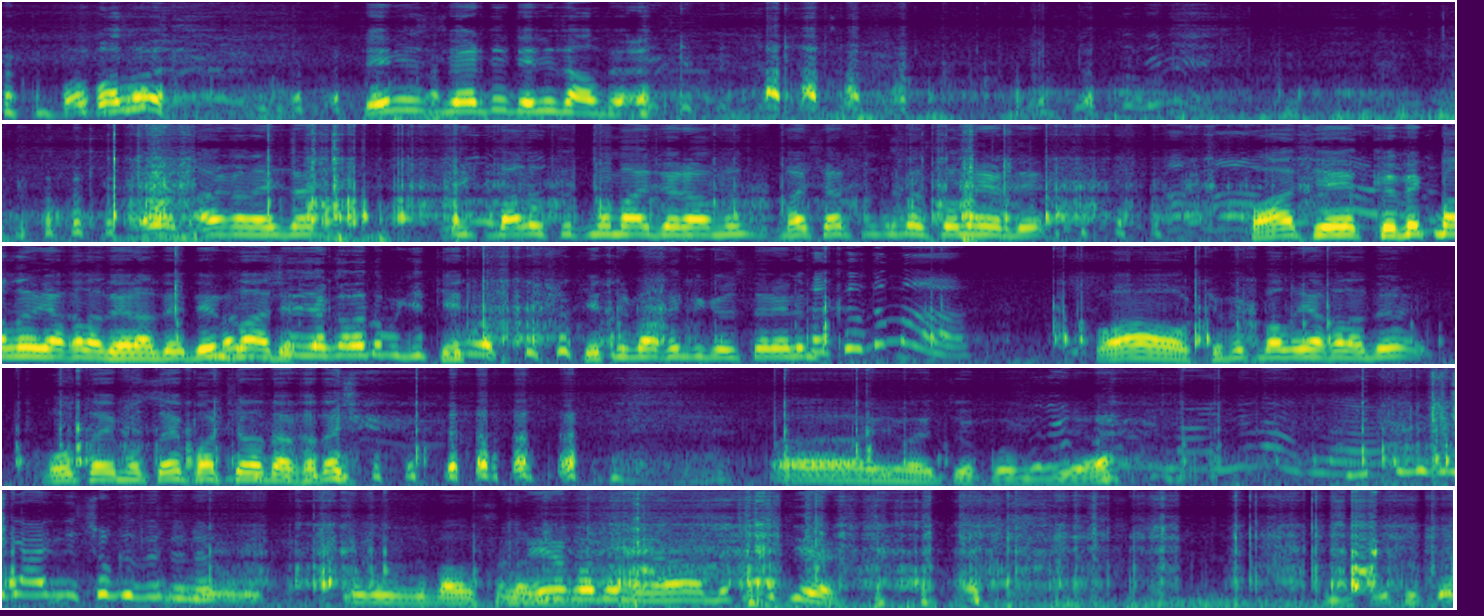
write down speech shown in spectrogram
Balığı deniz verdi, deniz aldı. evet arkadaşlar ilk balık tutma maceramız başarısızlıkla sona erdi. Fatih'e köpek balığı yakaladı herhalde değil mi Lan bir Fatih? şey yakaladı mı gitti Get- mi? getir bakayım bir gösterelim. Takıldı mı? Wow, köpek balığı yakaladı. Voltayı moltayı parçaladı arkadaş. ay ay çok komik ya. Geldiniz çok üzüldünüz. Çok hızlı balıkçılar. Ne yakaladı ya? Ne tuttu ki? Bir şey tuttu.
